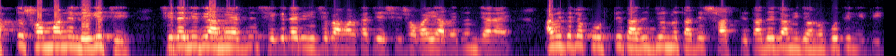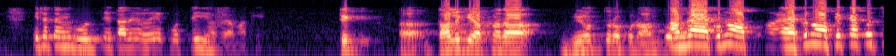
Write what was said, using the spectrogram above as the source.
আত্মসম্মানে লেগেছে সেটা যদি আমি একজন সেক্রেটারি হিসেবে আমার কাছে এসে সবাই আবেদন জানায় আমি তো এটা করতে তাদের জন্য তাদের স্বার্থে তাদের আমি জনপ্রতিনিধি এটা তো আমি বলতে তাদের হয়ে করতেই হবে আমাকে। ঠিক তাহলে কি আপনারা বৃহত্তর কোনো আন্দোলন আমরা এখনও এখনও অপেক্ষা করছি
